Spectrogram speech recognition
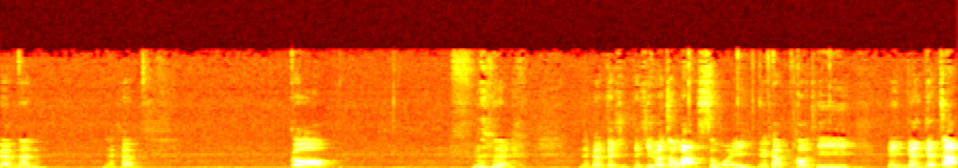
แบบนั้นนะครับ ก็นั่นแหละนะครับแต่แต่คิดว่าจังหวะสวยนะครับ เท่าที่ ห็นกันก็จับ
